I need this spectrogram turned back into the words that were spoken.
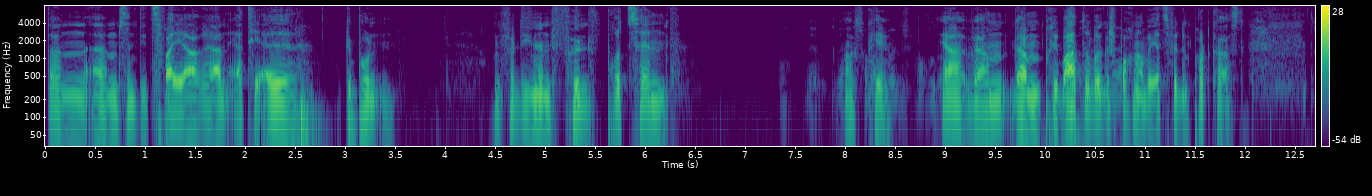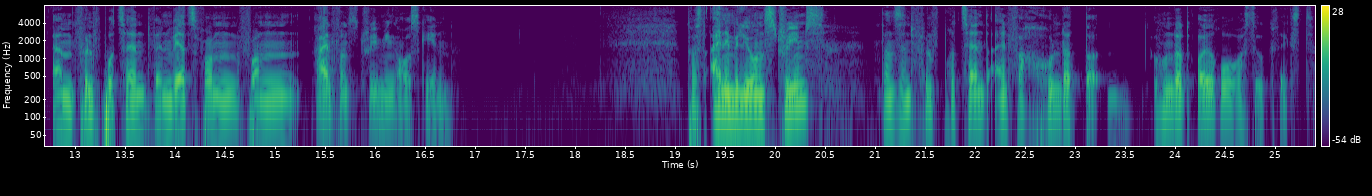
dann ähm, sind die zwei Jahre an RTL gebunden und verdienen 5%. Wir, wir haben schon mal Okay. Ja, wir haben, wir haben privat drüber gesprochen, aber jetzt für den Podcast. Ähm, 5%, wenn wir jetzt von, von, rein von Streaming ausgehen. Du hast eine Million Streams, dann sind 5% einfach 100, Do- 100 Euro, was du kriegst.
